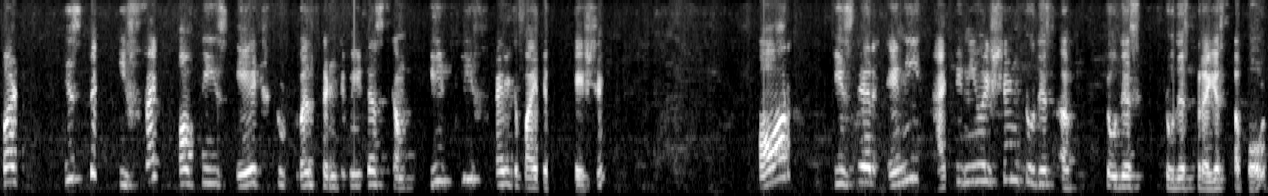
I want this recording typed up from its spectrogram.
But is the effect of these 8 to 12 centimeters completely felt by the patient? Or is there any attenuation to this uh, to this to this pressure support,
